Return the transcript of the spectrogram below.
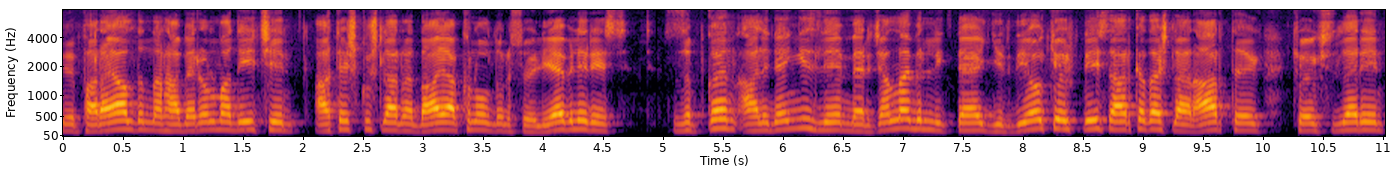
e, parayı aldığından haberi olmadığı için ateş kuşlarına daha yakın olduğunu söyleyebiliriz. Zıpkın Ali'den gizli Mercan'la birlikte girdiği o köşkte arkadaşlar artık köksüzlerin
